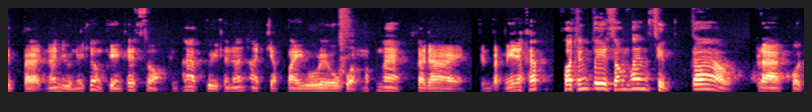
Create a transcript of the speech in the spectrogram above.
2018 นั้นอยู่ในช่วงเพียงแค่ 2-5 ปีเท่านั้นอาจจะไปเร็วกว่ามาก ๆ ก็ได้ เป็นแบบนี้นะครับ พอถึงปี 2019 ปรากฏ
